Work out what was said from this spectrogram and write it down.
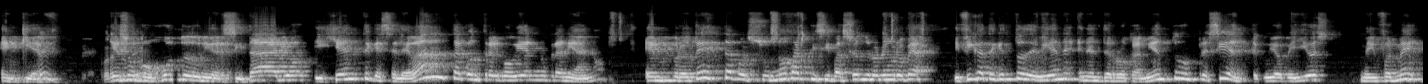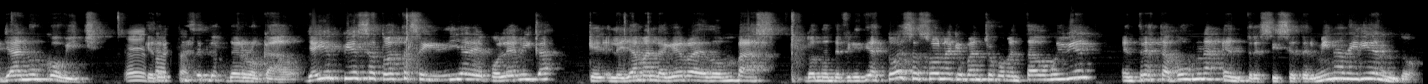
en Kiev, que es un conjunto de universitarios y gente que se levanta contra el gobierno ucraniano en protesta por su no participación de la Unión Europea. Y fíjate que esto deviene en el derrocamiento de un presidente cuyo apellido es, me informé, Yanukovych, que está siendo derrocado. Y ahí empieza toda esta seguidilla de polémica que le llaman la guerra de Donbass, donde en definitiva es toda esa zona que Pancho ha comentado muy bien, entre esta pugna entre si se termina adhiriendo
